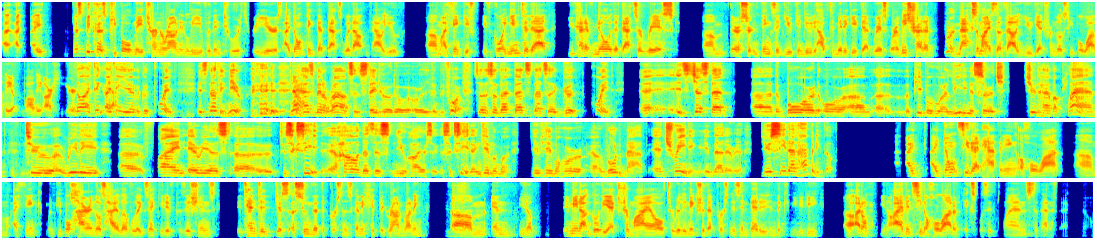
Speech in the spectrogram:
I, I, just because people may turn around and leave within two or three years, I don't think that that's without value. Um, I think if, if going into that, you kind of know that that's a risk um, there are certain things that you can do to help to mitigate that risk, or at least try to right, maximize right. the value you get from those people while they while they are here. No, I think yeah. I think you have a good point. Mm-hmm. It's nothing new. no. it hasn't been around since statehood or, or even before. So so that that's that's a good point. Uh, it's just that uh, the board or um, uh, the people who are leading the search should have a plan mm-hmm. to really uh, find areas uh, to succeed. How does this new hire su- succeed? And mm-hmm. give him a give him or her a roadmap and training in that area. Do you see that happening though? I, I don't see that happening a whole lot. Um, I think when people hire in those high level executive positions, they tend to just assume that the person is going to hit the ground running. Mm-hmm. Um, and you know they may not go the extra mile to really make sure that person is embedded in the community. Uh, I don't, you know, I haven't seen a whole lot of explicit plans to that effect. No.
